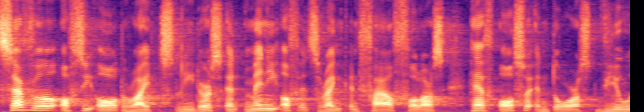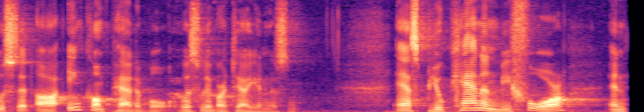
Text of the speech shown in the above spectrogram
several of the alt-right leaders and many of its rank-and-file followers have also endorsed views that are incompatible with libertarianism. As Buchanan before and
